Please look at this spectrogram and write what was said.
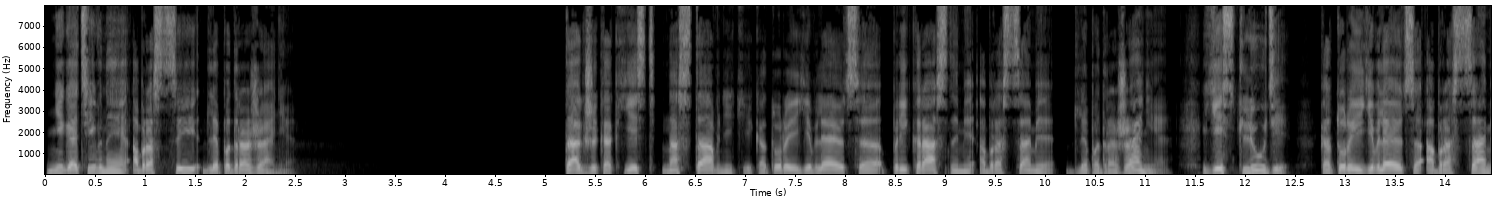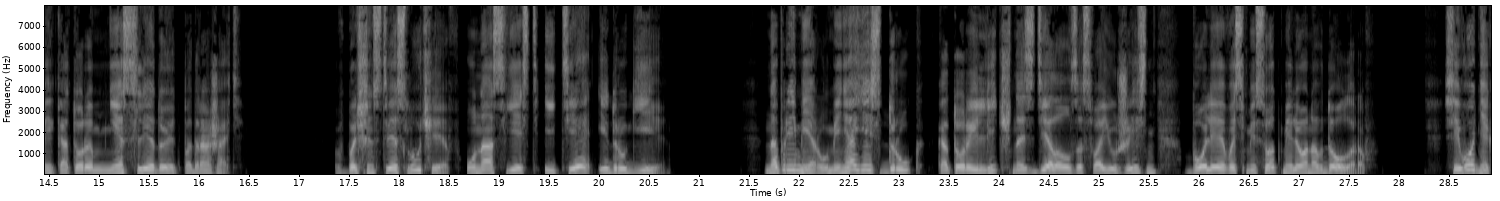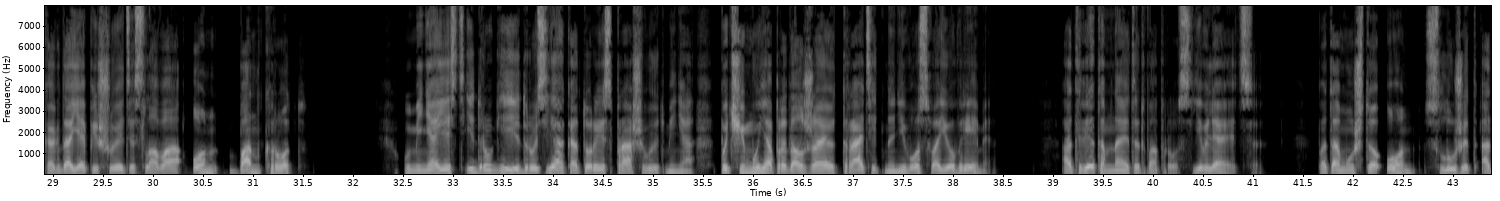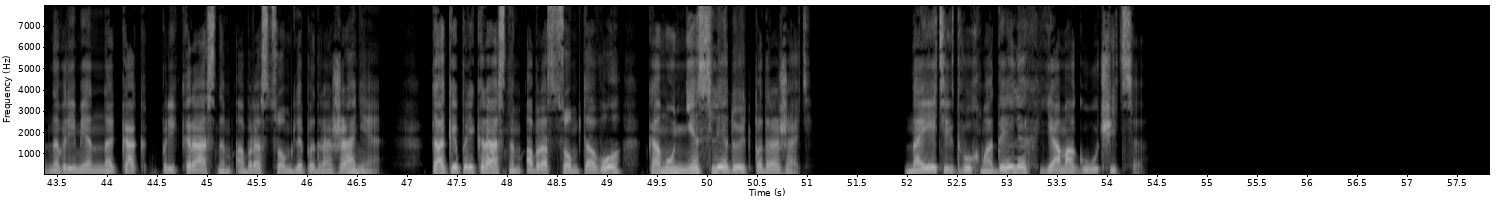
Негативные образцы для подражания. Так же, как есть наставники, которые являются прекрасными образцами для подражания, есть люди, которые являются образцами, которым не следует подражать. В большинстве случаев у нас есть и те, и другие. Например, у меня есть друг, который лично сделал за свою жизнь более 800 миллионов долларов. Сегодня, когда я пишу эти слова, он банкрот. У меня есть и другие друзья, которые спрашивают меня, почему я продолжаю тратить на него свое время. Ответом на этот вопрос является потому что он служит одновременно как прекрасным образцом для подражания, так и прекрасным образцом того, кому не следует подражать. На этих двух моделях я могу учиться.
